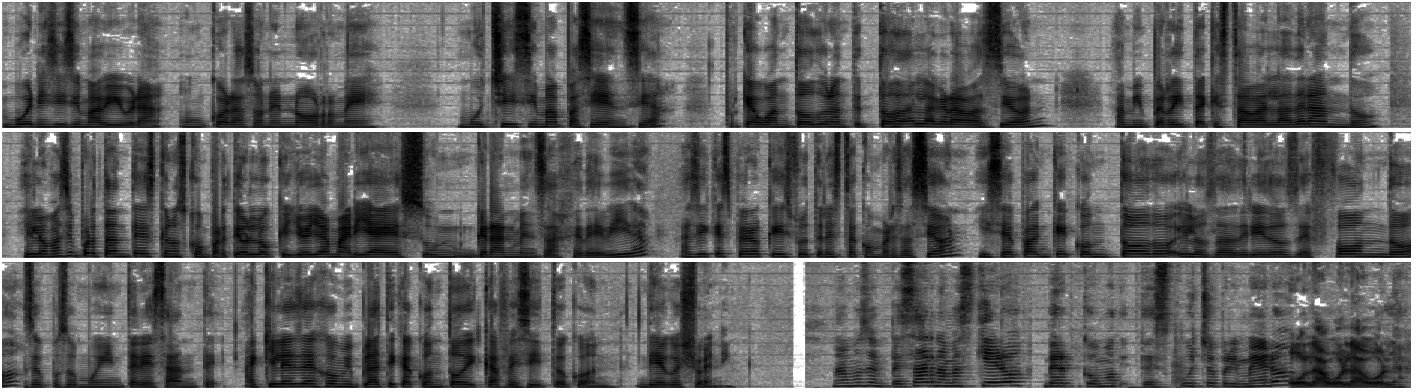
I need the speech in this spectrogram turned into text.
buenísima vibra, un corazón enorme, muchísima paciencia, porque aguantó durante toda la grabación a mi perrita que estaba ladrando y lo más importante es que nos compartió lo que yo llamaría es un gran mensaje de vida. Así que espero que disfruten esta conversación y sepan que con todo y los ladridos de fondo se puso muy interesante. Aquí les dejo mi plática con todo y cafecito con Diego Schwenning. Vamos a empezar, nada más quiero ver cómo te escucho primero. Hola, hola, hola.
